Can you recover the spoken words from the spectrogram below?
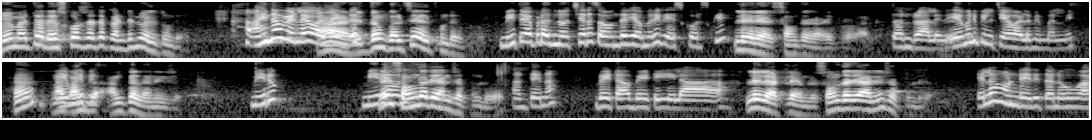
మేమైతే రేస్ కోర్స్ అయితే కంటిన్యూ వెళ్తుండే. అయినా వెళ్ళేవాళ్ళు ఇద్దరు. కలిసి వెళ్తుండే మీతో ఎప్పుడైనా వచ్చారా సౌందర్య మరి రేస్ కోర్స్కి లేలే సౌందర్య ఇప్పుడు రాలేదు. తను రాలేదు. ఏమని పిలిచేవాళ్ళు మిమ్మల్ని? అంకల్ అని మీరు? మీరే సౌందర్య అని చెప్తుండే అంతేనా? బేటా బేటీ ఇలా లేదు అట్లా ఏం లేదు. సౌందర్య అని చెప్తుండే ఎలా ఉండేది తను ఆ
